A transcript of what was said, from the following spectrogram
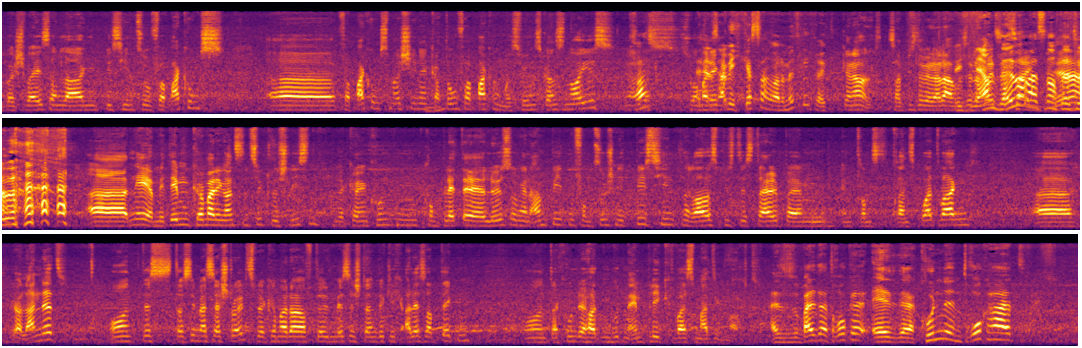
über Schweißanlagen bis hin zu Verpackungs, äh, Verpackungsmaschinen, Kartonverpackung, was für uns ganz neu ist. Ja, Krass. haben wir das habe ich gestern gerade mitgekriegt. Genau, jetzt bist du wieder da. Ich lerne selber was noch Ja. dazu. Äh, nee, mit dem können wir den ganzen Zyklus schließen. Wir können Kunden komplette Lösungen anbieten, vom Zuschnitt bis hinten raus, bis das Teil beim im Trans Transportwagen äh, ja, landet. Und das, da sind wir sehr stolz. Wir können da auf dem Messestand wirklich alles abdecken. Und der Kunde hat einen guten Einblick, was Matic macht. Also sobald der, Drucke, äh, der Kunde einen Druck hat,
